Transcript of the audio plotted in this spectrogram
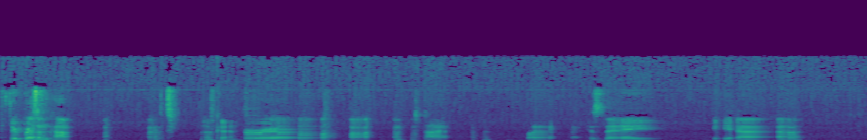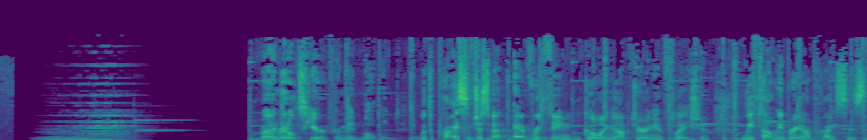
through Prism Comics Okay. for a long time, because they. Uh, Ryan Reynolds here from Mint Mobile. With the price of just about everything going up during inflation, we thought we'd bring our prices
